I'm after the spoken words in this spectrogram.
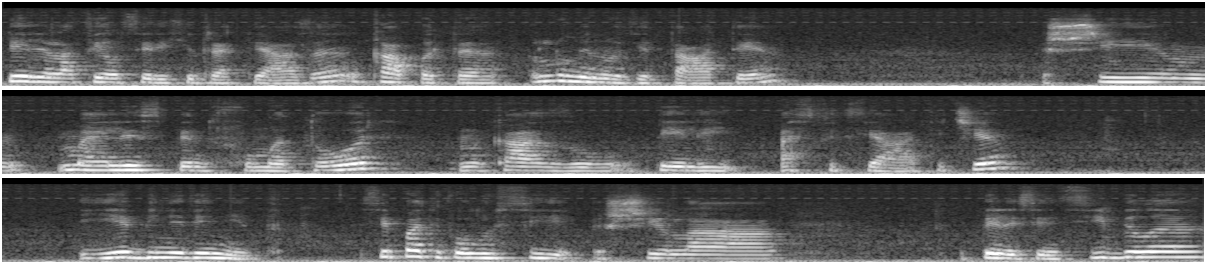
Pielea la fel se rehidratează, capătă luminozitate și mai ales pentru fumători, în cazul pielii asfixiatice, e binevenit. Se poate folosi și la pele sensibilă,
